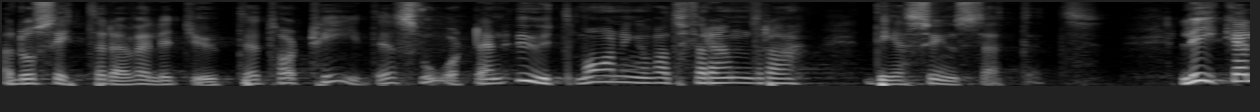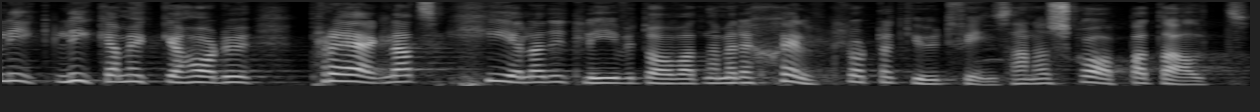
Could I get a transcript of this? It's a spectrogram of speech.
ja, då sitter det väldigt djupt. Det tar tid, det är svårt, det är en utmaning av att förändra det synsättet. Lika, lika, lika mycket har du präglats hela ditt liv av att nej, men det är självklart att Gud finns, han har skapat allt.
